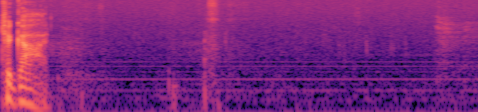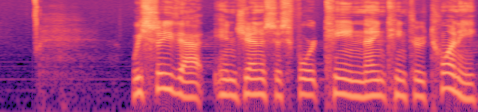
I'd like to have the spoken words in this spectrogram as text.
to God. We see that in Genesis 14, 19 through 20,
